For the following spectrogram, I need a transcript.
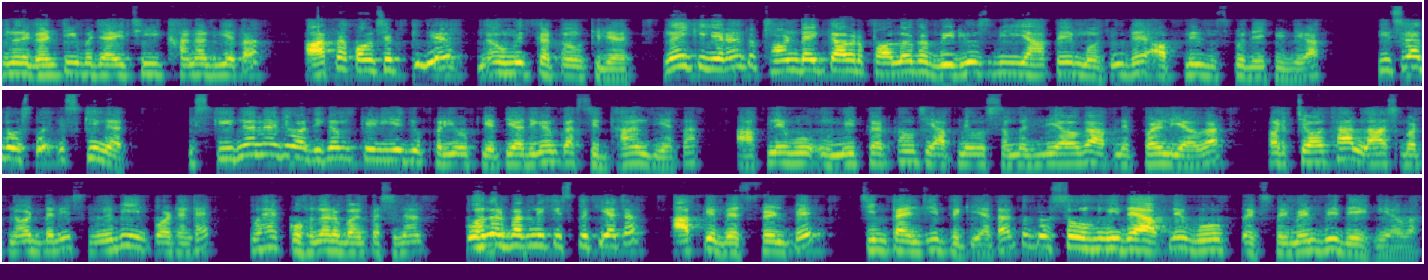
उन्होंने घंटी बजाई थी, खाना दिया था। आपका कॉन्सेप्ट क्लियर मैं उम्मीद करता हूँ क्लियर नहीं क्लियर है तो थॉर्नडाइक का और फॉलो का वीडियोस भी यहाँ पे मौजूद है। आप प्लीज़ उसको देख लीजिएगा। तीसरा दोस्तों स्किनर स्किनर ने जो अधिगम के लिए जो प्रयोग किया था, अधिगम का सिद्धांत दिया था, आपने वो उम्मीद करता हूँ कि आपने वो समझ लिया होगा, आपने पढ़ लिया होगा। और चौथा last but not the least वो भी इंपॉर्टेंट है, वो है कोहलर बग का सिद्धांत। कोहलर बर्ग ने किस पे किया था? आपके बेस्ट फ्रेंड पे चिंपैंजी पे किया था। तो दोस्तों, उम्मीद है आपने वो एक्सपेरिमेंट भी देख लिया होगा।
